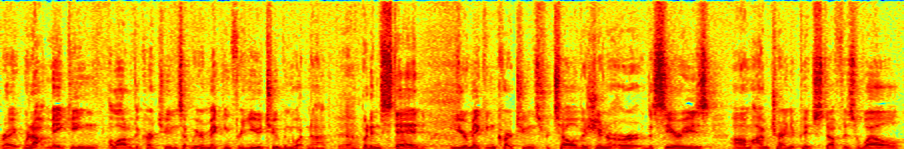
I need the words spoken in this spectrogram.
right? We're not making a lot of the cartoons that we were making for YouTube and whatnot. Yeah. But instead, you're making cartoons for television or the series. Um, I'm trying to pitch stuff as well.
